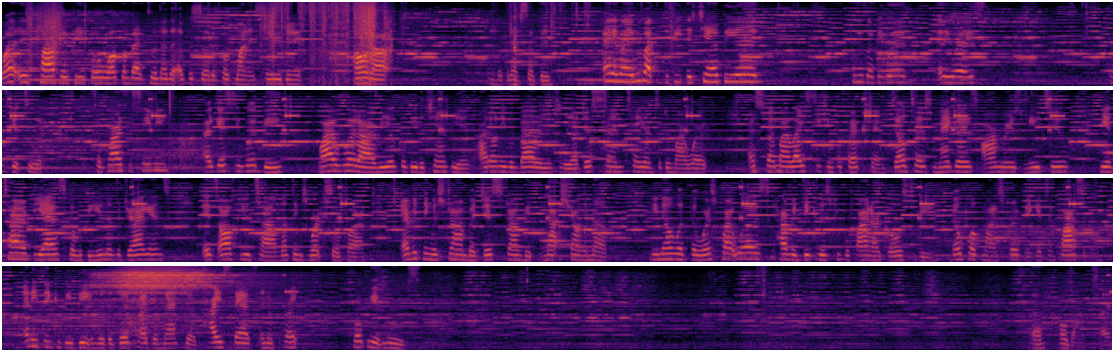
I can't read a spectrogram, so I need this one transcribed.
What is poppin', people? Welcome back to another episode of Pokemon Insurgence. Hold up. I'm looking up something. Anyway, we about to defeat this champion. Please let me win. Anyways, let's get to it. Surprised to see me? I guess you would be. Why would I? Reuka be the champion. I don't even battle usually. I just send Taeyeon to do my work. I spent my life seeking perfection. Deltas, Megas, Armors, Mewtwo, the entire fiasco with the Unova Dragons, it's all futile. Nothing's worked so far. Everything was strong, but just strong, not strong enough. You know what the worst part was? How ridiculous people find our goals to be. No Pokemon is perfect. It's impossible. Anything can be beaten with a good type of matchup, high stats, and appropriate moves. Uh, hold on, sorry.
